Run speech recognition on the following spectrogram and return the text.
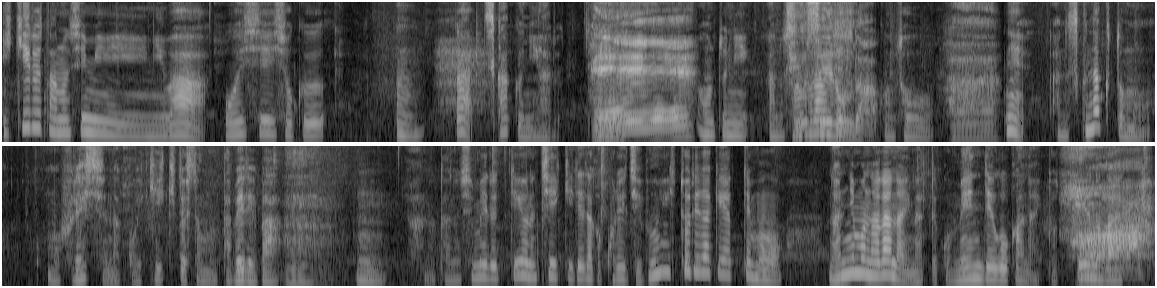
生きる楽しみには美味しい食、うん、が近くにある。へえ本当にあのサンフランシスコそはうねあの少なくとももうフレッシュなこう生き生きとしたものを食べれば、いうん。うん、あの楽しめるっていうような地域でだからこれ自分一人だけやっても何にもならないなってこう面で動かないとっていうのがあ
